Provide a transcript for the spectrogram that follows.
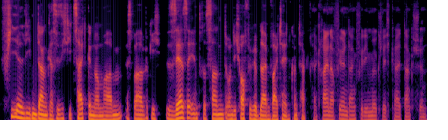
Vielen lieben Dank, dass Sie sich die Zeit genommen haben. Es war wirklich sehr, sehr interessant und ich hoffe, wir bleiben weiter in Kontakt. Herr Kreiner, vielen Dank für die Möglichkeit. Dankeschön.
